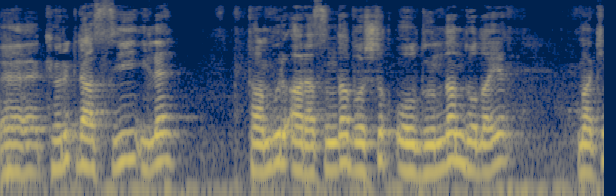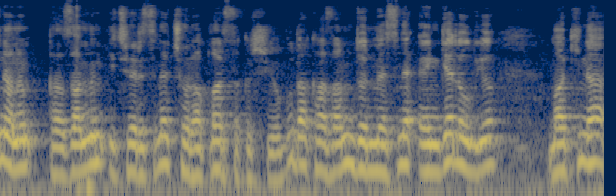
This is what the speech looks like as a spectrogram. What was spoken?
Ee, körük lastiği ile tambur arasında boşluk olduğundan dolayı makinenin kazanın içerisine çoraplar sıkışıyor. Bu da kazanın dönmesine engel oluyor. Makine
